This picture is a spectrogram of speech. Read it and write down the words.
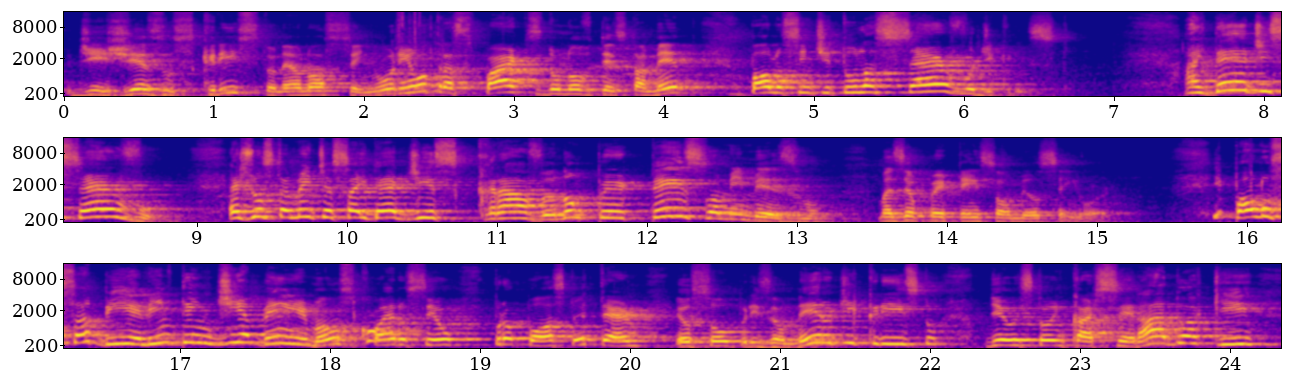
de Jesus Cristo, né? O nosso Senhor. Em outras partes do Novo Testamento, Paulo se intitula servo de Cristo. A ideia de servo é justamente essa ideia de escravo. Eu não pertenço a mim mesmo, mas eu pertenço ao meu Senhor. E Paulo sabia, ele entendia bem, irmãos, qual era o seu propósito eterno. Eu sou prisioneiro de Cristo, eu estou encarcerado aqui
